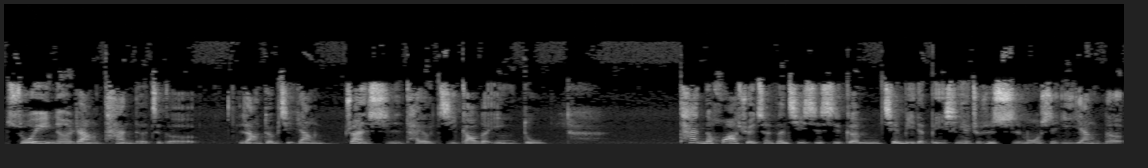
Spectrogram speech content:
所以呢，让碳的这个让对不起，让钻石它有极高的硬度。碳的化学成分其实是跟铅笔的笔芯，也就是石墨是一样的。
